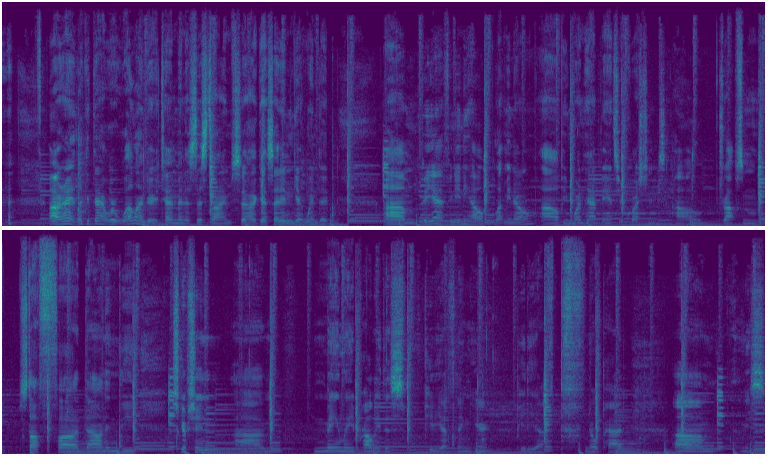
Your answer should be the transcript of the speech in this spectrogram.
Alright, look at that. We're well under 10 minutes this time, so I guess I didn't get winded. Um, but yeah, if you need any help, let me know. I'll be more than happy to answer questions. I'll drop some stuff uh, down in the description. Um, mainly probably this PDF thing here. PDF, pff, notepad. Um, let me see.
